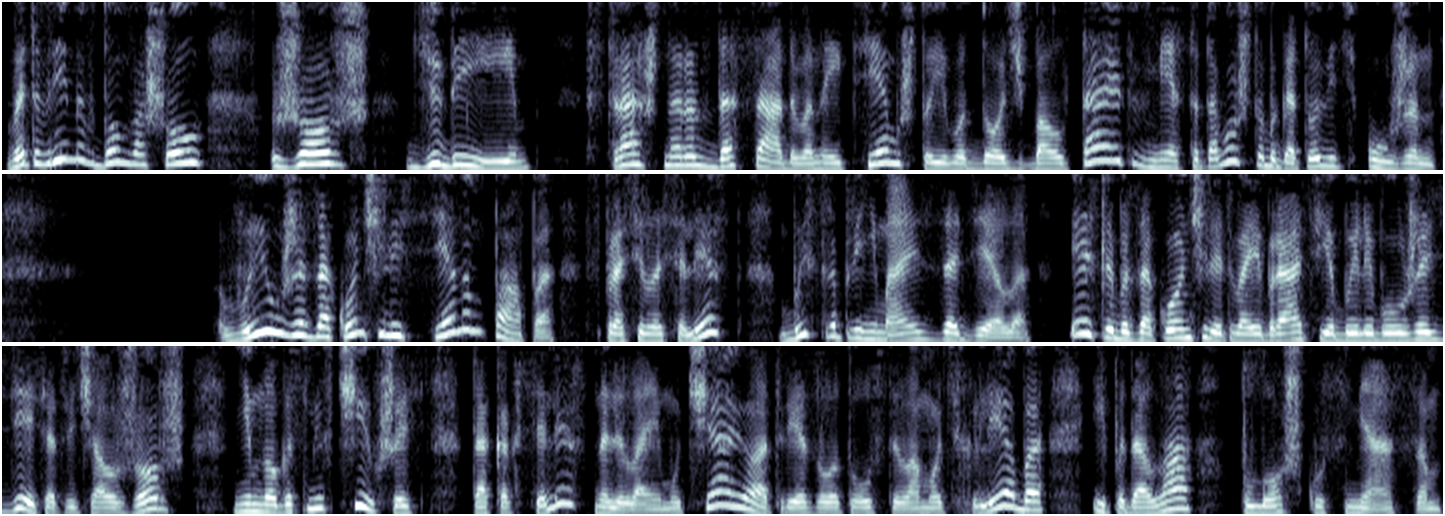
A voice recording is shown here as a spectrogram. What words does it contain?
В это время в дом вошел Жорж Дюбеи, страшно раздосадованный тем, что его дочь болтает вместо того, чтобы готовить ужин. «Вы уже закончили с сеном, папа?» — спросила Селест, быстро принимаясь за дело. «Если бы закончили, твои братья были бы уже здесь», — отвечал Жорж, немного смягчившись, так как Селест налила ему чаю, отрезала толстый ломоть хлеба и подала плошку с мясом.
